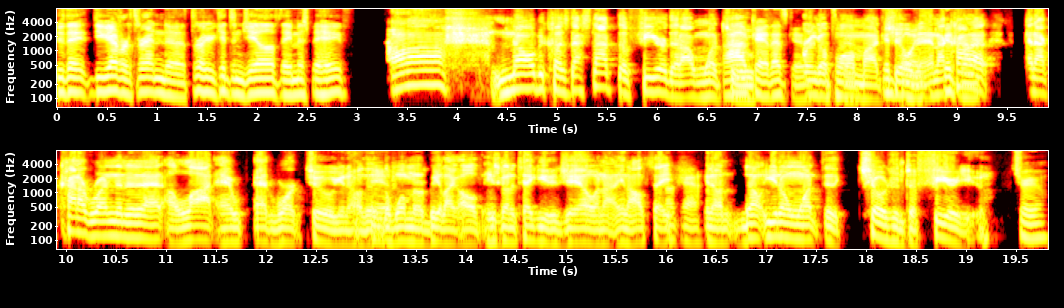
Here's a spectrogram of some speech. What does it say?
do they? Do you ever threaten to throw your kids in jail if they misbehave? Uh no, because that's not the fear that I want to Ah, okay, that's good. bring That's upon good. my Good children. point. And I Good point. kind of and I kind of run into that a lot at, at work too. You know, the, Yeah. the woman will be like, "Oh, he's going to take you to jail," and I, you know, I'll say, Okay, you know, don't you don't want the children to fear you. true.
